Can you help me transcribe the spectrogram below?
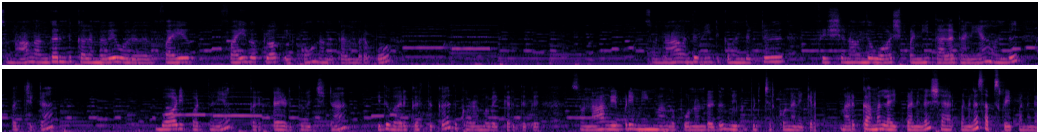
ஸோ நாங்கள் அங்கேருந்து கிளம்பவே ஒரு ஃபைவ் ஃபைவ் ஓ கிளாக் இருக்கோம். நாங்கள் கிளம்புறப்போ ஸோ நான் வந்து வீட்டுக்கு வந்துட்டு ஃபிஷ்ஷெல்லாம் வந்து வாஷ் பண்ணி தலை தனியாக வந்து வச்சுட்டேன். பாடி பார்ட் தனியாக கரெக்டாக எடுத்து வச்சுட்டேன். இது வறுக்கிறதுக்கு அது குழம்பு வைக்கிறதுக்கு. ஸோ நாங்கள் எப்படி மீன் வாங்க போகணுன்றது உங்களுக்கு பிடிச்சிருக்கோன்னு நினைக்கிறேன். மறக்காமல் லைக் பண்ணுங்கள் ஷேர் பண்ணுங்கள் சப்ஸ்கிரைப் பண்ணுங்கள்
